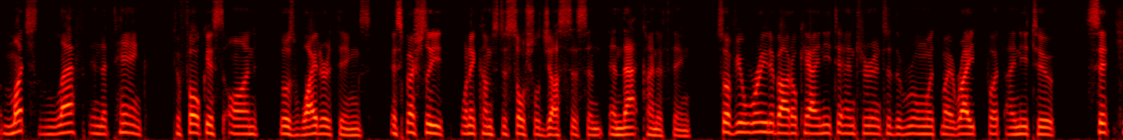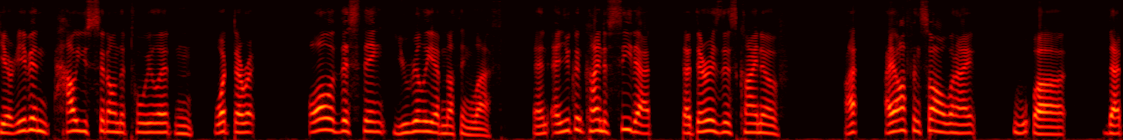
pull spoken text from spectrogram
much left in the tank to focus on those wider things, especially when it comes to social justice and, and that kind of thing. So if you're worried about, okay, I need to enter into the room with my right foot, I need to sit here, even how you sit on the toilet and what direct, all of this thing, you really have nothing left. And, and you can kind of see that, that there is this kind of, I, I often saw when I uh, that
